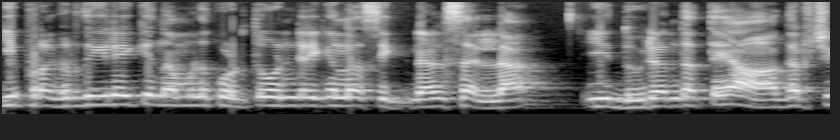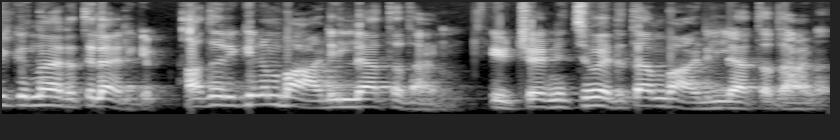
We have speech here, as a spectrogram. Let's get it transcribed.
ഈ പ്രകൃതിയിലേക്ക് നമ്മൾ കൊടുത്തുകൊണ്ടിരിക്കുന്ന സിഗ്നൽസ് എല്ലാം ഈ ദുരന്തത്തെ ആകർഷിക്കുന്ന തരത്തിലായിരിക്കും. അതൊരിക്കലും പാടില്ലാത്തതാണ്. ഈ ക്ഷണിച്ചു വരുത്താൻ പാടില്ലാത്തതാണ്.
